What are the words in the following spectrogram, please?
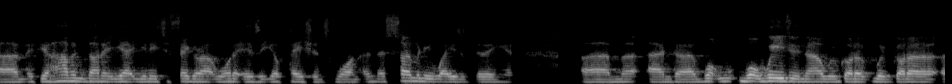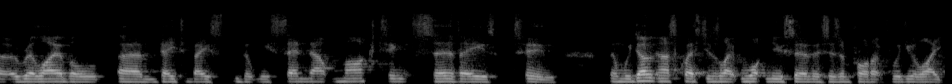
Um, if you haven't done it yet, you need to figure out what it is that your patients want. And there's so many ways of doing it. Um, and uh, what what we do now, we've got a we've got a, a reliable um, database that we send out marketing surveys to and we don't ask questions like what new services and products would you like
